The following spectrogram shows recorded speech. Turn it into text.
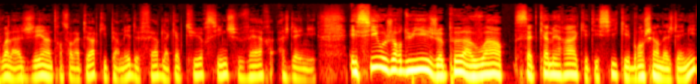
voilà, j'ai un transformateur qui permet de faire de la capture Cinch vers HDMI. Et si aujourd'hui je peux avoir cette caméra qui est ici, qui est branchée en HDMI,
